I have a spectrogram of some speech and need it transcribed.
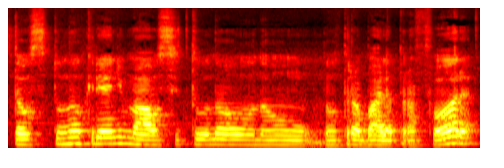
Então, se tu não cria animal, se tu não, não, não trabalha para fora,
